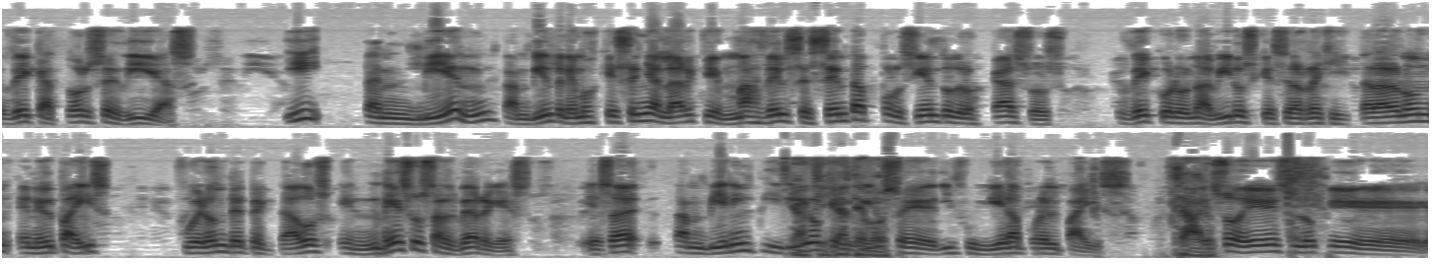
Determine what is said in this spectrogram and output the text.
de 14 días. Y también, también tenemos que señalar que más del 60% de los casos de coronavirus que se registraron en el país fueron detectados en esos albergues. Eso también impidió que el virus se difundiera por el país. Eso es lo que, eh,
